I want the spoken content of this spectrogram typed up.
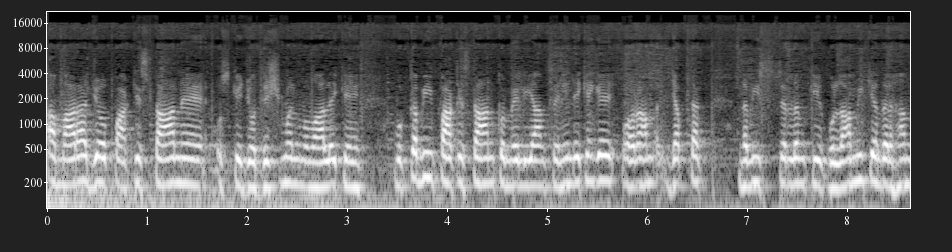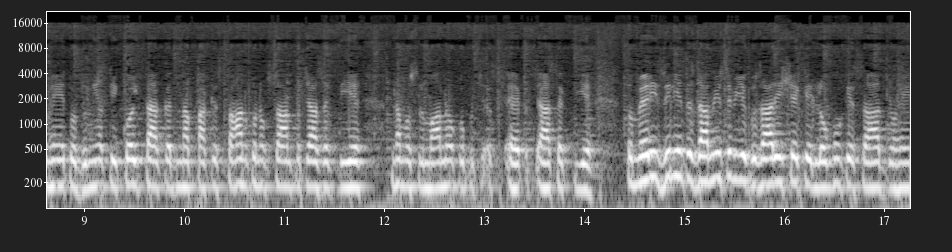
हमारा जो पाकिस्तान है, उसके जो दुश्मन ममालिक हैं, वो कभी पाकिस्तान को मेली आँख से नहीं देखेंगे और हम जब तक नबी वसल्लम की ग़ुलामी के अंदर हम हैं तो दुनिया की कोई ताकत ना पाकिस्तान को नुकसान पहुँचा सकती है, ना मुसलमानों को पहुँचा सकती है। तो मेरी ज़िली इंतज़ामिया से भी ये गुजारिश है कि लोगों के साथ जो है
